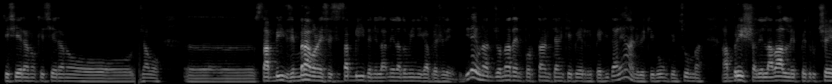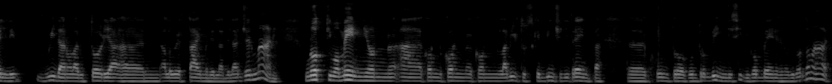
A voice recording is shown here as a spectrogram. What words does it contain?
che si erano, che si erano diciamo, eh, stabilite, sembravano essersi stabilite nella, nella, domenica precedente. Direi una giornata importante anche per, per, gli italiani, perché comunque insomma a Brescia della Valle e Petruccelli guidano la vittoria eh, all'overtime della, della Germania un ottimo Mennion uh, con, con, con, la Virtus che vince di 30 uh, contro, contro Brindisi, dico bene se non ricordo male,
